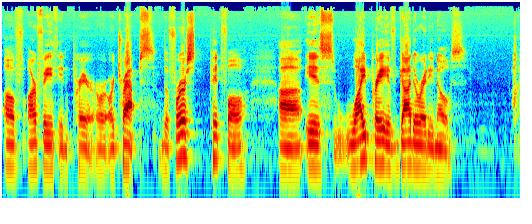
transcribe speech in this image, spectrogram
of our faith in prayer or, or traps. The first pitfall uh, is why pray if God already knows?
